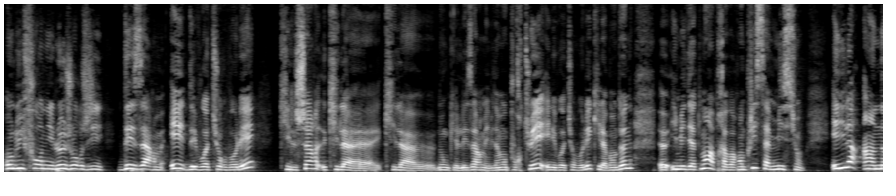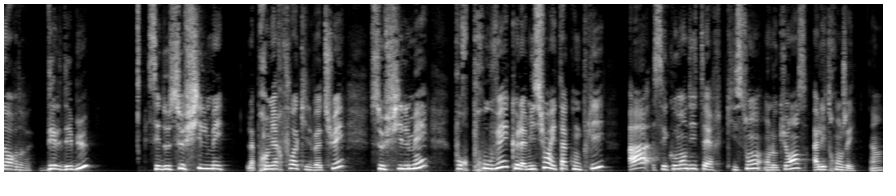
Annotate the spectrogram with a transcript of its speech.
on lui fournit le jour J des armes et des voitures volées qu'il a, a euh, donc les armes évidemment pour tuer et les voitures volées qu'il abandonne euh, immédiatement après avoir rempli sa mission. Et il a un ordre dès le début, c'est de se filmer la première fois qu'il va tuer, se filmer pour prouver que la mission est accomplie à ses commanditaires qui sont en l'occurrence à l'étranger. Hein.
